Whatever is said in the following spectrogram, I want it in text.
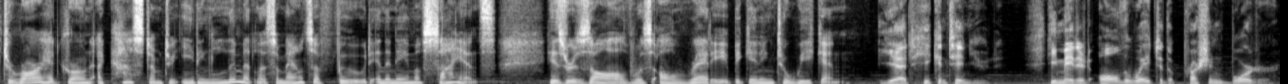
Tarrare had grown accustomed to eating limitless amounts of food in the name of science. His resolve was already beginning to weaken. Yet he continued. He made it all the way to the Prussian border,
